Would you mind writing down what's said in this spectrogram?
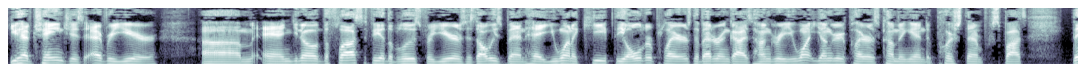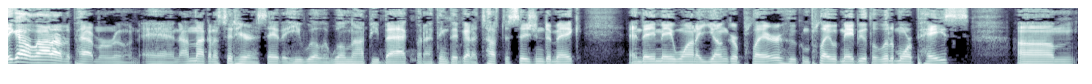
You have changes every year, um, and you know the philosophy of the Blues for years has always been, "Hey, you want to keep the older players, the veteran guys hungry. You want younger players coming in to push them for spots." They got a lot out of Pat Maroon, and I'm not going to sit here and say that he will or will not be back, but I think they've got a tough decision to make, and they may want a younger player who can play with maybe with a little more pace. Um,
